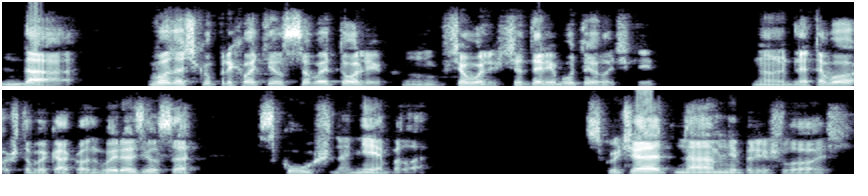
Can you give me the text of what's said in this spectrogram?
Да, водочку прихватил с собой Толик, всего лишь четыре бутылочки. Но для того, чтобы, как он выразился, скучно не было. Скучать нам не пришлось.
